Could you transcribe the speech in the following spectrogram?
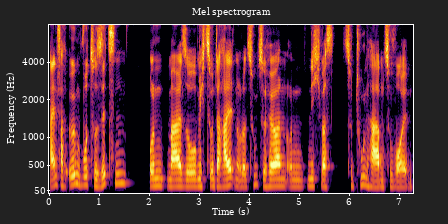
einfach irgendwo zu sitzen und mal so mich zu unterhalten oder zuzuhören und nicht was zu tun haben zu wollen.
